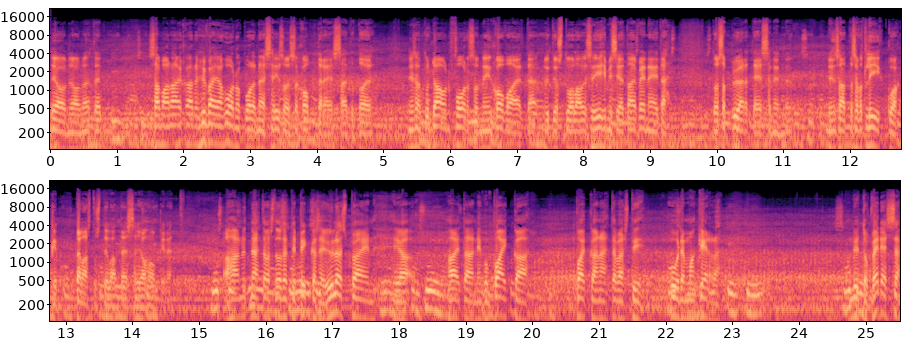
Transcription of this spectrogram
Joo, ne on näitä samaan aikaan hyvä ja huono puoli näissä isoissa koptereissa, että toi niin sanottu downforce on niin kova, että nyt jos tuolla olisi ihmisiä tai veneitä tuossa pyörteissä, niin, niin saattaisivat liikkuakin pelastustilanteessa johonkin. Että. Aha, nyt nähtävästi otettiin pikkasen ylöspäin ja haetaan niin kuin paikkaa, paikkaa nähtävästi uudemman kerran. Nyt on vedessä.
